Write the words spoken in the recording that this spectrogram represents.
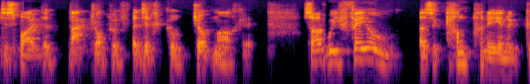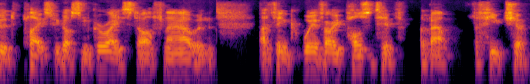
despite the backdrop of a difficult job market. So we feel as a company in a good place. We've got some great staff now, and I think we're very positive about the future.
